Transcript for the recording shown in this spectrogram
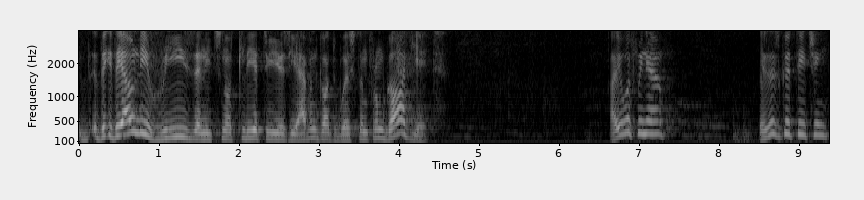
The, the only reason it's not clear to you is you haven't got wisdom from God yet. Are you with me now? Is this good teaching?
